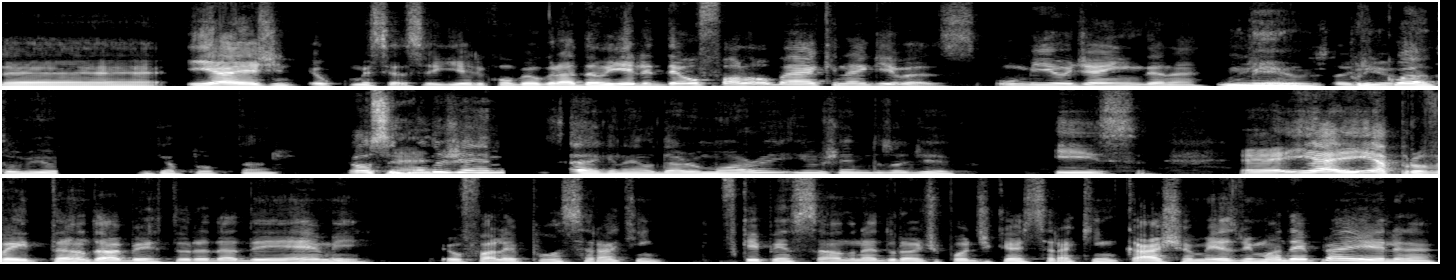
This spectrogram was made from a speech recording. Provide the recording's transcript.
É, e aí a gente, eu comecei a seguir ele com o Belgradão e ele deu o follow back, né, Gibas? Humilde ainda, né? Humilde. Por enquanto, humilde. Daqui a pouco tá. É o segundo GM que segue, né? O Daryl Morey e o GM do Zodíaco. Isso. É, e aí, aproveitando a abertura da DM, eu falei, pô, será que. Fiquei pensando, né, durante o podcast, será que encaixa mesmo? E mandei para ele, né?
